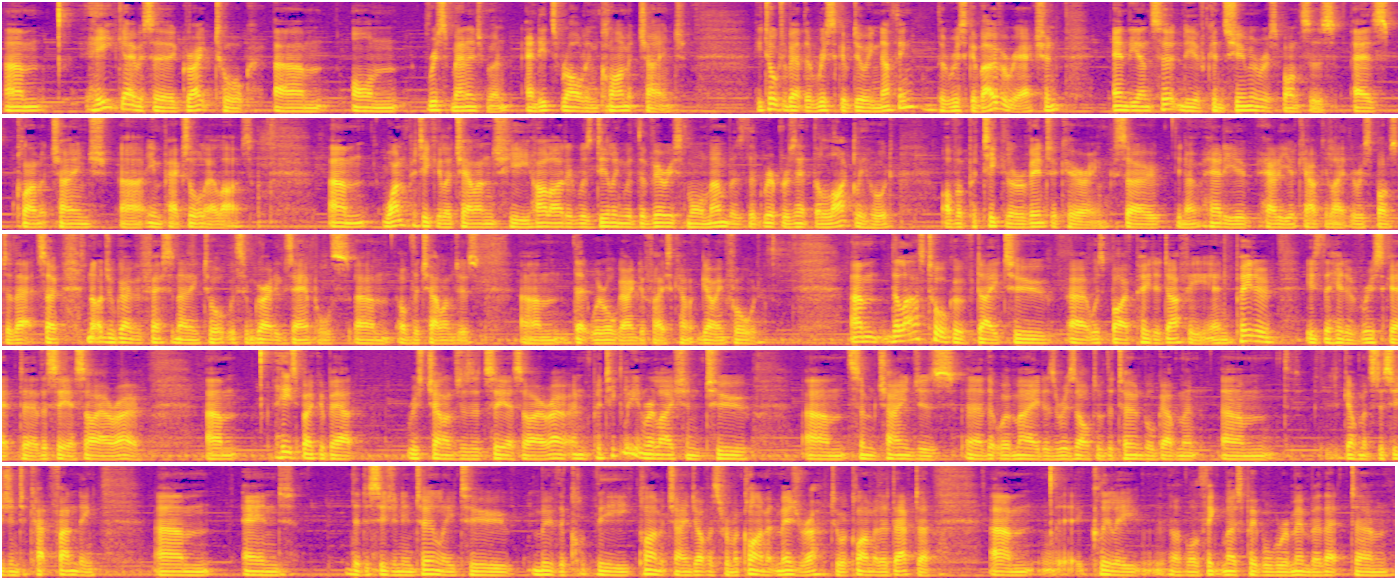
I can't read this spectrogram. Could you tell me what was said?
um, he gave us a great talk um, on risk management and its role in climate change. He talked about the risk of doing nothing, the risk of overreaction, and the uncertainty of consumer responses as climate change uh, impacts all our lives. Um, one particular challenge he highlighted was dealing with the very small numbers that represent the likelihood of a particular event occurring. So, you know, how do you how do you calculate the response to that? So, Nigel gave a fascinating talk with some great examples um, of the challenges um, that we're all going to face going forward. Um, the last talk of day two uh, was by Peter Duffy, and Peter is the head of risk at uh, the CSIRO. Um, he spoke about risk challenges at CSIRO, and particularly in relation to um, some changes uh, that were made as a result of the Turnbull government um, government's decision to cut funding um, and the decision internally to move the, the climate change office from a climate measurer to a climate adapter. Um, clearly, well, I think most people will remember that um,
